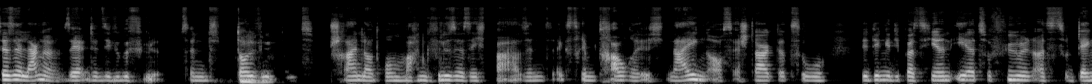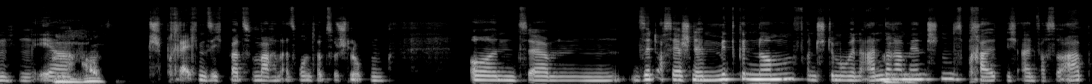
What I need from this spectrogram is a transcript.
sehr, sehr lange, sehr intensive Gefühle, sind doll Mhm. wütend, schreien laut rum, machen Gefühle sehr sichtbar, sind extrem traurig, neigen auch sehr stark dazu, die Dinge, die passieren, eher zu fühlen als zu denken, eher Mhm. aussprechen, sichtbar zu machen, als runterzuschlucken. Und ähm, sind auch sehr schnell mitgenommen von Stimmungen anderer Mhm. Menschen. Das prallt nicht einfach so ab.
